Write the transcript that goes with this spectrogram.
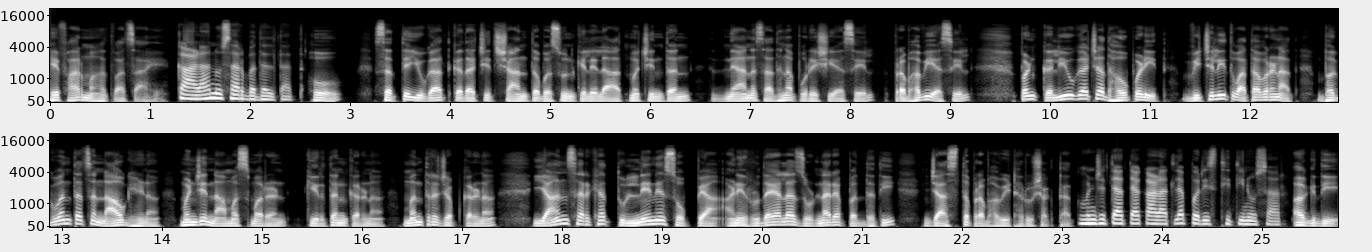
हे फार महत्वाचं आहे. काळानुसार बदलतात. हो सत्ययुगात कदाचित शांत बसून केलेलं आत्मचिंतन ज्ञानसाधना पुरेशी असेल प्रभावी असेल पण कलियुगाच्या धावपळीत विचलित वातावरणात भगवंताचं नाव घेणं म्हणजे नामस्मरण कीर्तन करणं मंत्रजप करणं यांसारख्या तुलनेने सोप्या आणि हृदयाला जोडणाऱ्या पद्धती जास्त प्रभावी ठरू शकतात. म्हणजे त्या त्या काळातल्या परिस्थितीनुसार. अगदी.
